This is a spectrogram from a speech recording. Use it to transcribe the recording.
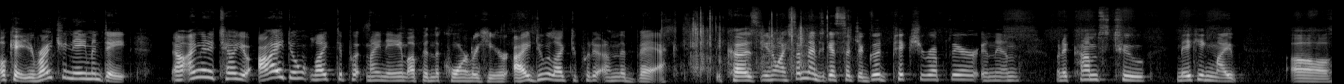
Okay, you write your name and date. Now, I'm going to tell you, I don't like to put my name up in the corner here. I do like to put it on the back because, you know, I sometimes get such a good picture up there, and then when it comes to making my uh,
